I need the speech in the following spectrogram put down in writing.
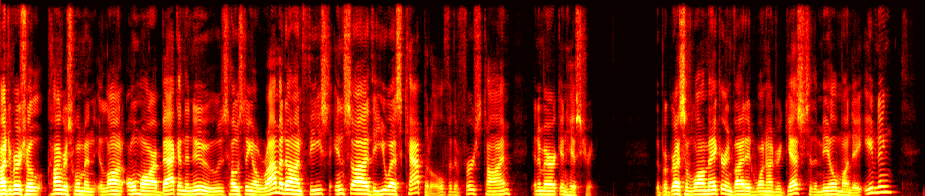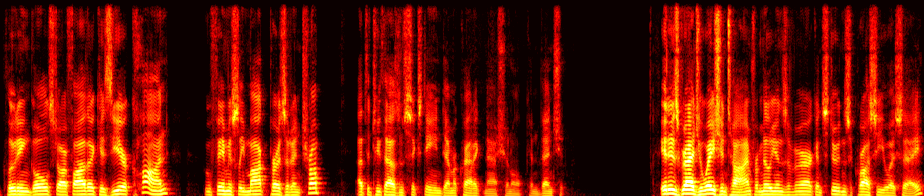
Controversial Congresswoman Ilhan Omar back in the news, hosting a Ramadan feast inside the U.S. Capitol for the first time in American history. The progressive lawmaker invited 100 guests to the meal Monday evening, including Gold Star father Khizr Khan, who famously mocked President Trump at the 2016 Democratic National Convention. It is graduation time for millions of American students across the USA.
